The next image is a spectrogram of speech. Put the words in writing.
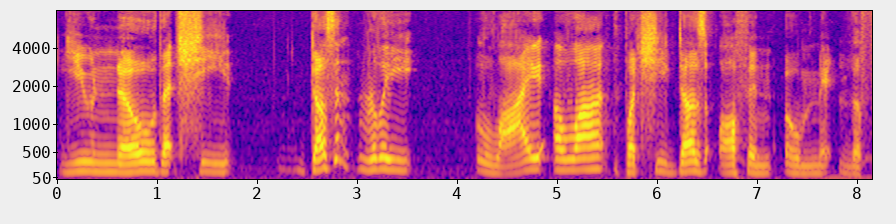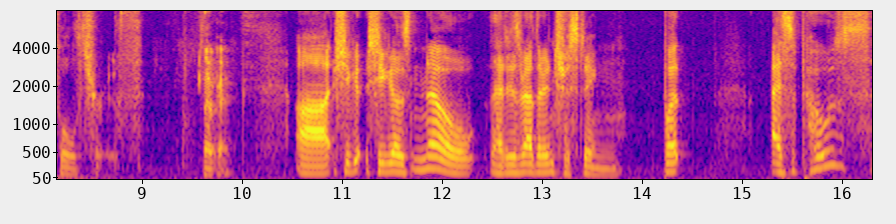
you know that she doesn't really lie a lot, but she does often omit the full truth. Okay. Uh, she she goes, no, that is rather interesting, but I suppose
